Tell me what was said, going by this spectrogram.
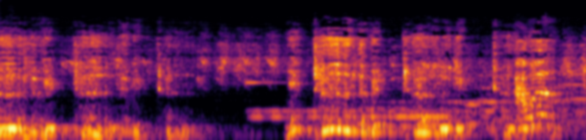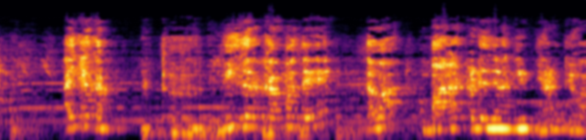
विठ्ठल विठ्ठल विठ्ठल. विठ्ठल विठ्ठल विठ्ठल. ऐका का? विठ्ठल मी जर कामात आहे तेव्हा बाळाकडे जरा नीट ध्यान ठेवा.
